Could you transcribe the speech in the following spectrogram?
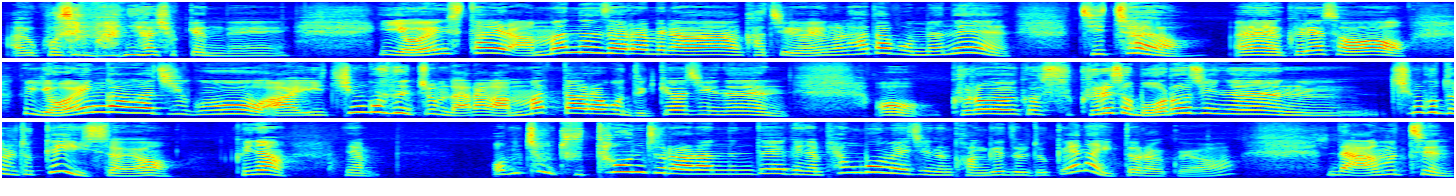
아유, 고생 많이 하셨겠네. 이 여행 스타일 안 맞는 사람이랑 같이 여행을 하다 보면은 지쳐요. 예, 네, 그래서 그 여행 가가지고, 아, 이 친구는 좀 나랑 안 맞다라고 느껴지는, 어, 그러, 그래서 멀어지는 친구들도 꽤 있어요. 그냥, 그냥 엄청 두터운 줄 알았는데 그냥 평범해지는 관계들도 꽤나 있더라고요. 근데 아무튼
